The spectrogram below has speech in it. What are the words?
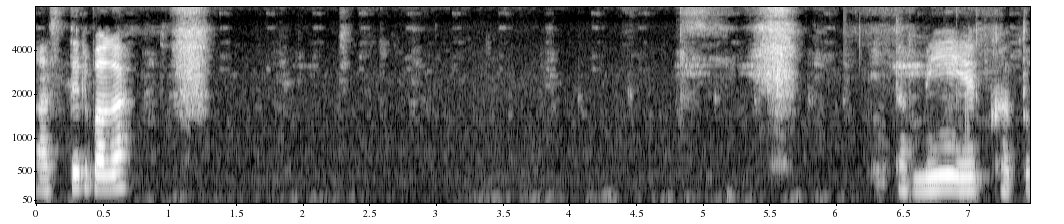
असतील बघा. तर मी एक खातो.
